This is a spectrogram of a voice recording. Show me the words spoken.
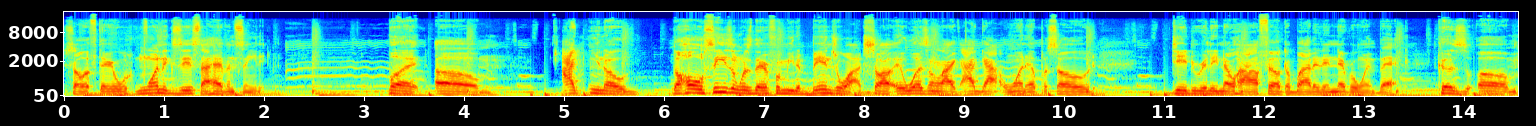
So if there was one exists, I haven't seen it. But um, I you know the whole season was there for me to binge watch, so it wasn't like I got one episode, didn't really know how I felt about it, and never went back. Cause um,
